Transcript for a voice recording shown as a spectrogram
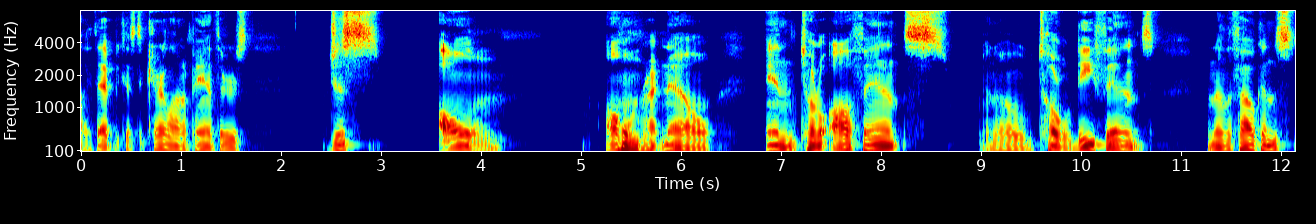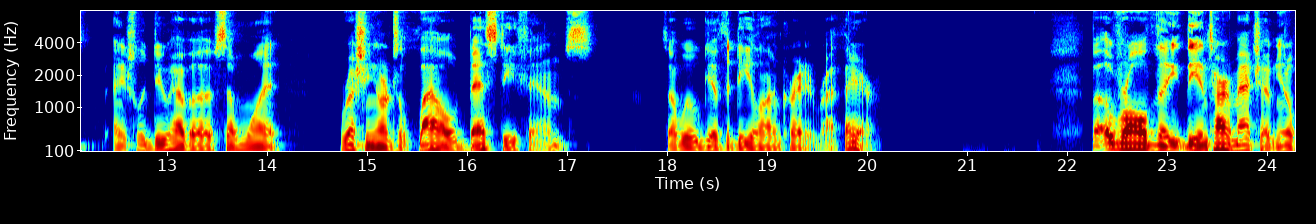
like that because the Carolina Panthers just own own right now in total offense, you know, total defense. And then the Falcons actually do have a somewhat rushing yards allowed best defense. So we'll give the D line credit right there. But overall, the, the entire matchup, you know,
